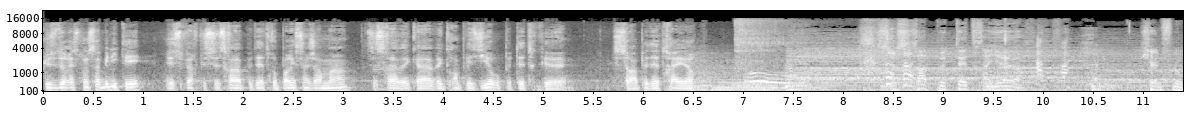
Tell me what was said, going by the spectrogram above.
plus de responsabilités. J'espère que ce sera peut-être au Paris Saint-Germain. Ce sera avec, avec grand plaisir ou peut-être que ce sera peut-être ailleurs. Ce sera peut-être ailleurs. Quel flow.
